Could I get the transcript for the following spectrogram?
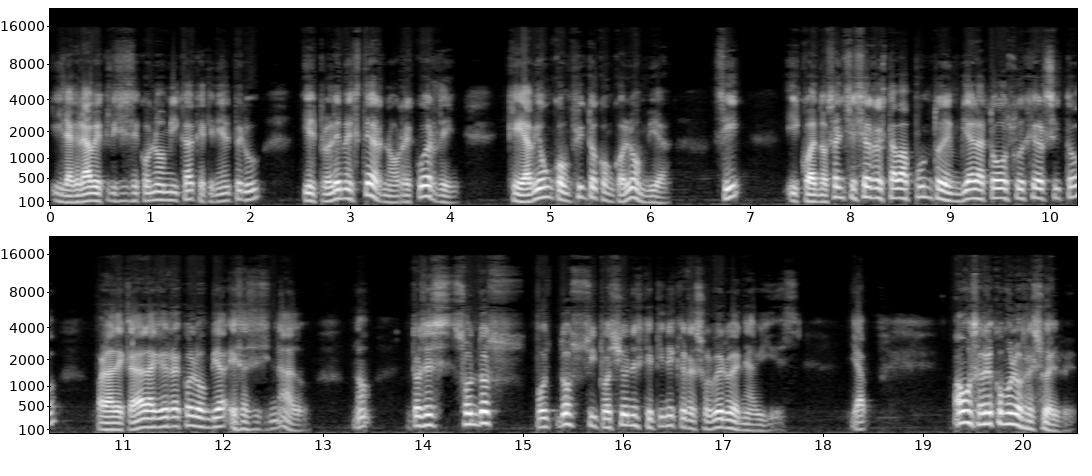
y la grave crisis económica que tenía el Perú, y el problema externo, recuerden que había un conflicto con Colombia, ¿sí? Y cuando Sánchez Cerro estaba a punto de enviar a todo su ejército para declarar la guerra a Colombia, es asesinado, ¿no? Entonces son dos, dos situaciones que tiene que resolver Benavides. ¿ya? Vamos a ver cómo lo resuelve.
